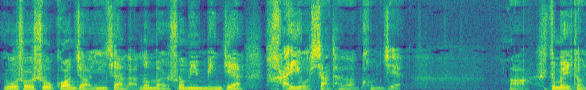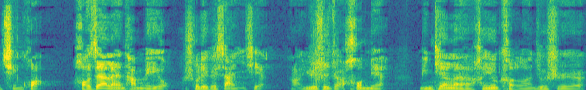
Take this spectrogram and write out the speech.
如果说收光脚阴线了，那么说明明天还有下探的空间啊，是这么一种情况。好在呢，它没有收了一个下影线啊，预示着后面明天呢很有可能就是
